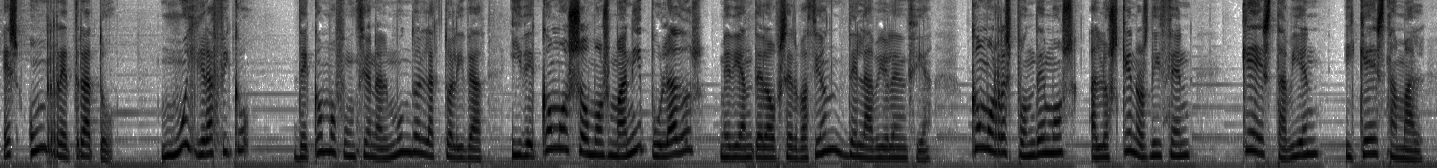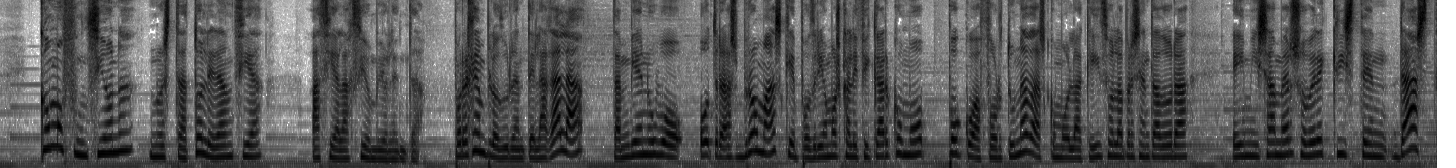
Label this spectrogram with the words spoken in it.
es un retrato muy gráfico de cómo funciona el mundo en la actualidad y de cómo somos manipulados mediante la observación de la violencia, cómo respondemos a los que nos dicen qué está bien y qué está mal, cómo funciona nuestra tolerancia hacia la acción violenta. Por ejemplo, durante la gala también hubo otras bromas que podríamos calificar como poco afortunadas, como la que hizo la presentadora Amy Summer sobre Kristen Dust,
